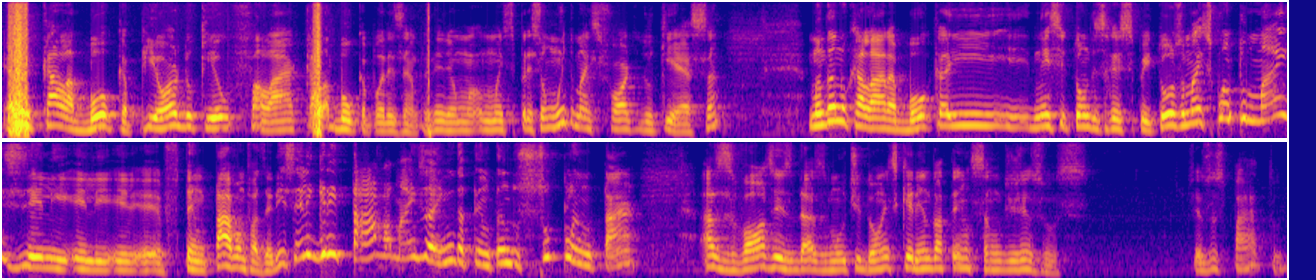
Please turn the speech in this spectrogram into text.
É um cala-boca pior do que eu falar cala-boca, por exemplo, entendeu? Uma, uma expressão muito mais forte do que essa mandando calar a boca e, nesse tom desrespeitoso, mas quanto mais ele, ele, ele, eh, tentavam fazer isso, ele gritava mais ainda, tentando suplantar as vozes das multidões querendo a atenção de Jesus. Jesus para tudo,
